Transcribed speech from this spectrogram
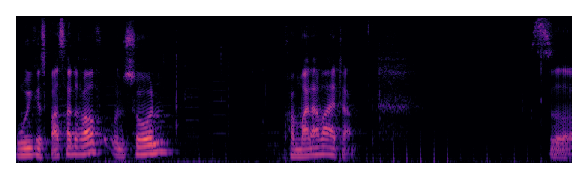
ruhiges Wasser drauf und schon kommen wir da weiter. So,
